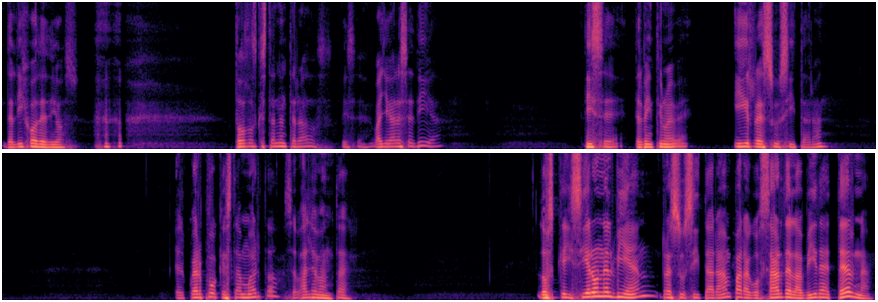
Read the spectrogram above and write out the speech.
del Hijo de Dios. todos los que están enterrados, dice, va a llegar ese día. Dice el 29, y resucitarán el cuerpo que está muerto se va a levantar. Los que hicieron el bien resucitarán para gozar de la vida eterna.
